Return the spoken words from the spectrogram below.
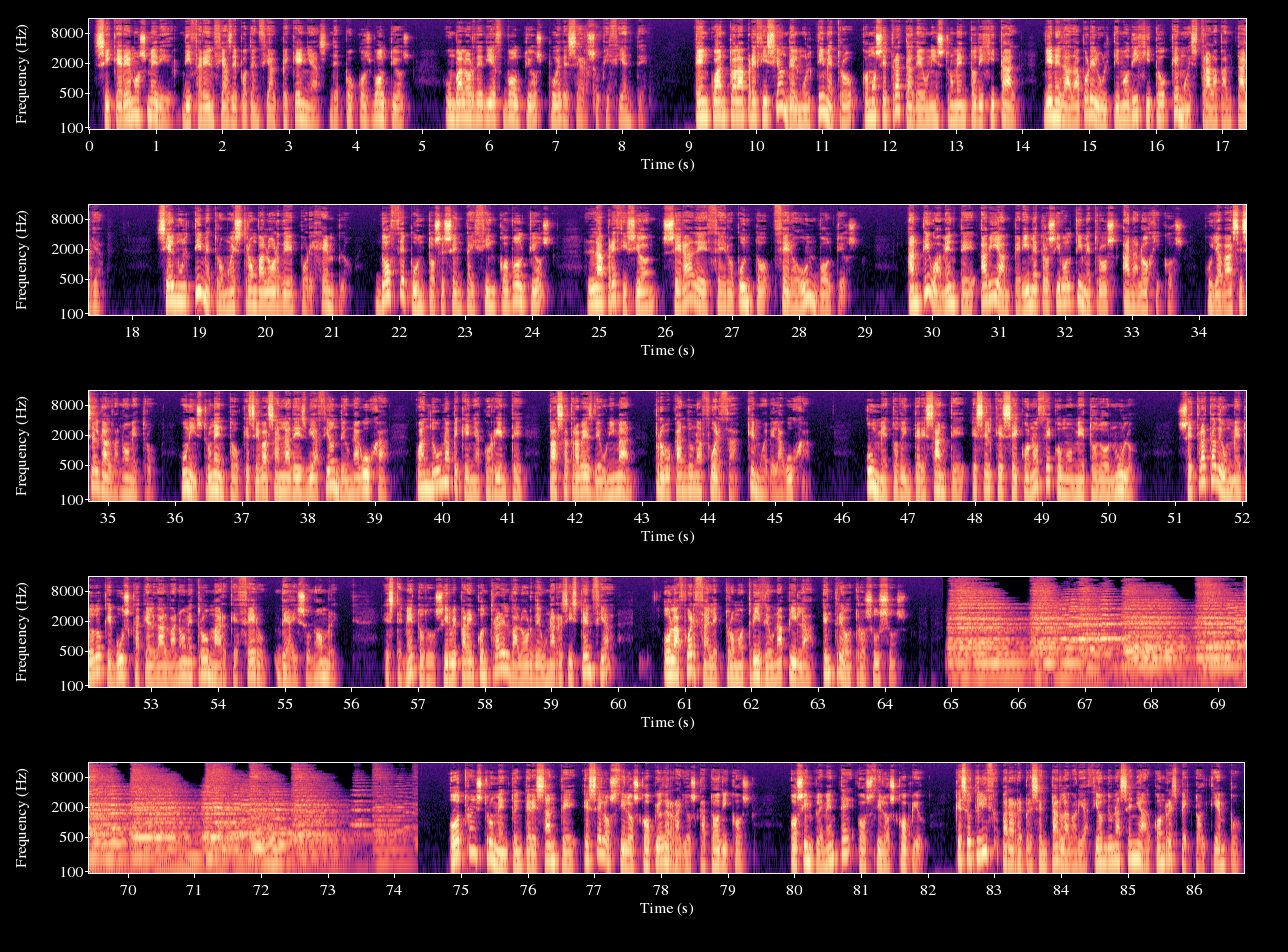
Si queremos medir diferencias de potencial pequeñas de pocos voltios, un valor de 10 voltios puede ser suficiente. En cuanto a la precisión del multímetro, como se trata de un instrumento digital, viene dada por el último dígito que muestra la pantalla. Si el multímetro muestra un valor de, por ejemplo, 12.65 voltios, la precisión será de 0.01 voltios. Antiguamente había amperímetros y voltímetros analógicos, cuya base es el galvanómetro, un instrumento que se basa en la desviación de una aguja cuando una pequeña corriente pasa a través de un imán provocando una fuerza que mueve la aguja. Un método interesante es el que se conoce como método nulo, se trata de un método que busca que el galvanómetro marque cero, de ahí su nombre. Este método sirve para encontrar el valor de una resistencia o la fuerza electromotriz de una pila, entre otros usos. Otro instrumento interesante es el osciloscopio de rayos catódicos, o simplemente osciloscopio, que se utiliza para representar la variación de una señal con respecto al tiempo.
